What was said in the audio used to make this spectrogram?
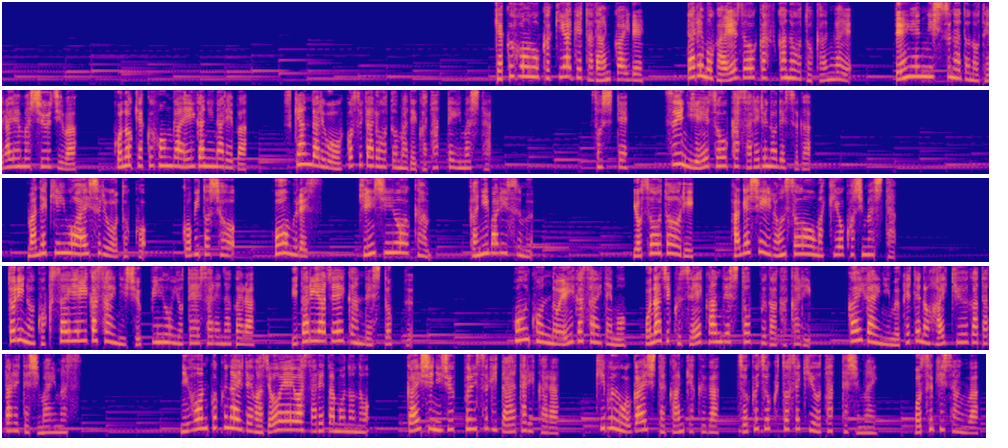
脚本を書き上げた段階で、誰もが映像化不可能と考え、田園日誌などの寺山修司は、この脚本が映画になれば、スキャンダルを起こすだろうとまで語っていました。そして、ついに映像化されるのですが、マネキンを愛する男、小人症、ホームレス、近親王冠、カニバリズム。予想通り、激しい論争を巻き起こしました。トリノ国際映画祭に出品を予定されながら、イタリア税関でストップ。香港の映画祭でも同じく税関でストップがかかり、海外に向けての配給が断たれてしまいます。日本国内では上映はされたものの、開始20分過ぎたあたりから、気分を害した観客が続々と席を立ってしまい、おすぎさんは、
